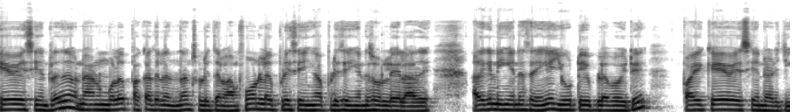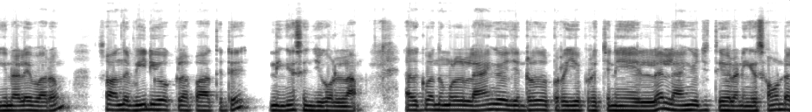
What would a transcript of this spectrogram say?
கேவைசின்றது நான் உங்களுக்கு பக்கத்தில் இருந்து தான் சொல்லித்தரலாம் ஃபோனில் இப்படி செய்யுங்க அப்படி செய்யுங்கன்னு சொல்ல இயலாது. அதுக்கு நீங்கள் என்ன செய்யுங்க யூடியூப்பில் போயிட்டு பை கேவைசின்னு அடிச்சிங்கனாலே வரும். ஸோ அந்த வீடியோக்களை பார்த்துட்டு நீங்கள் செஞ்சு கொள்ளலாம். அதுக்கு வந்து உங்களுக்கு லாங்குவேஜ்ன்றது ஒரு பெரிய பிரச்சனையே இல்லை. லாங்குவேஜ் தேவையில்லை. நீங்கள் சவுண்டை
